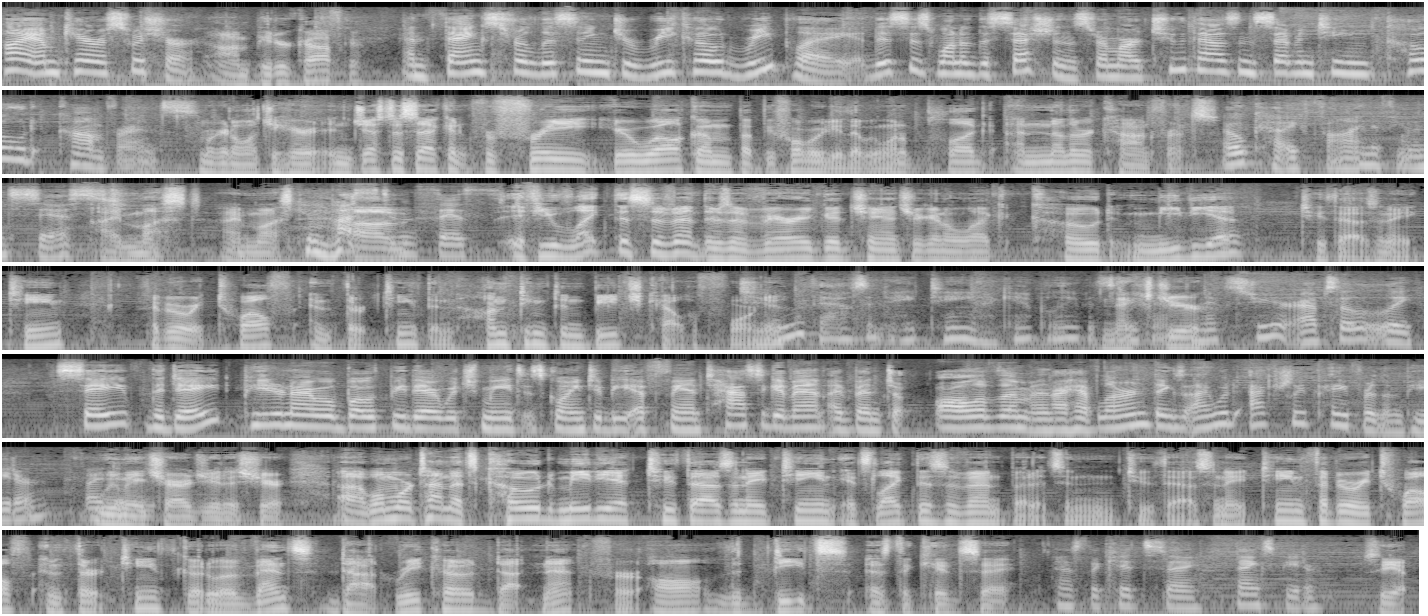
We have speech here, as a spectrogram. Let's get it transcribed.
Hi, I'm Kara Swisher. I'm Peter Kafka. And thanks for listening to Recode Replay. This is one of the sessions from our 2017 Code Conference. We're going to let you hear it in just a second for free. You're welcome. But before we do that, we want to plug another conference. Okay, fine, if you insist. I must. I must. You must um, insist. If you like this event, there's a very good chance you're going to like Code Media 2018. February 12th and 13th in Huntington Beach, California. 2018. I can't believe it's next year. Next year, absolutely save the date. Peter and I will both be there, which means it's going to be a fantastic event. I've been to all of them and I have learned things I would actually pay for them, Peter. We didn't. may charge you this year. Uh, one more time, that's Code Media 2018. It's like this event, but it's in 2018, February 12th and 13th. Go to events.recode.net for all the deets, as the kids say. As the kids say. Thanks, Peter. See ya.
